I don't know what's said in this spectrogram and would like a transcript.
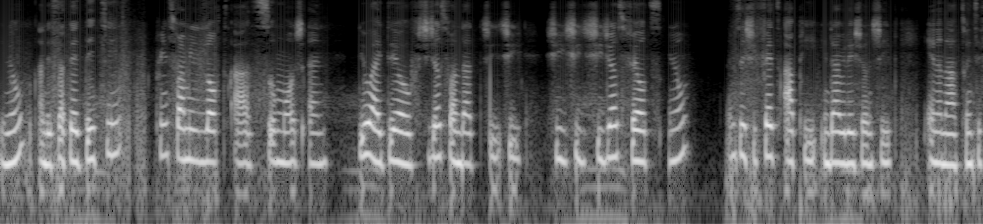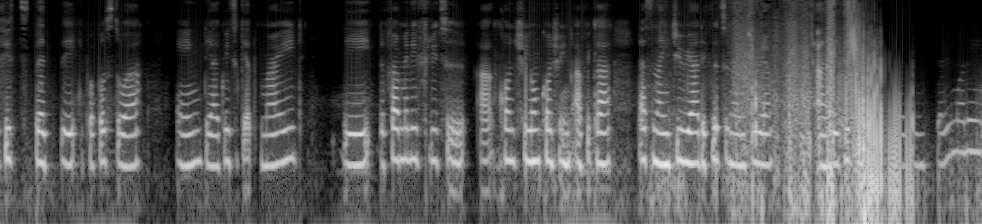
you know and they started dating. Prince family loved her so much and the idea of she just found that she she she she, she just felt you know let me say she felt happy in that relationship and on her 25th birthday he proposed to her and they agreed to get married. The the family flew to our country home country in africa. That's nigeria. They flew to nigeria and they did the wedding ceremony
